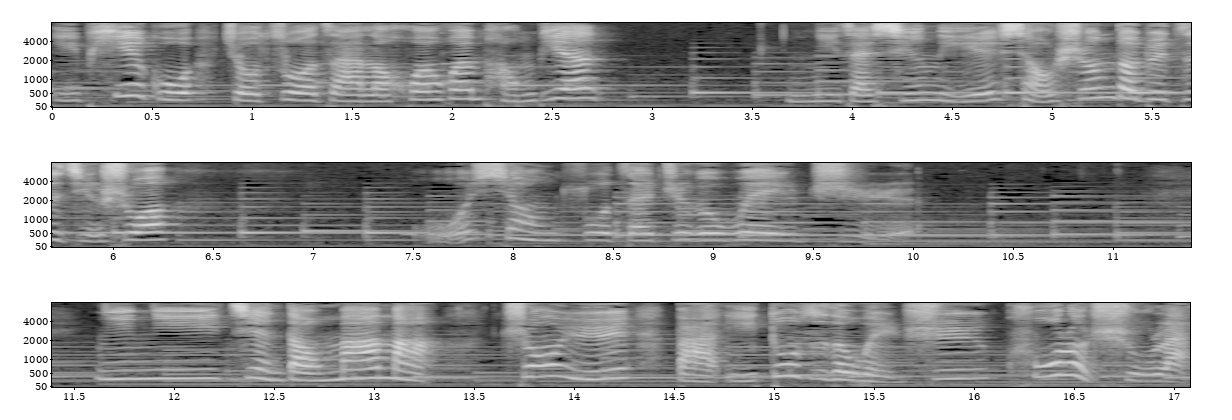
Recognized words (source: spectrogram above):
一屁股就坐在了欢欢旁边。妮妮在心里小声地对自己说。我想坐在这个位置。妮妮见到妈妈，终于把一肚子的委屈哭了出来。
